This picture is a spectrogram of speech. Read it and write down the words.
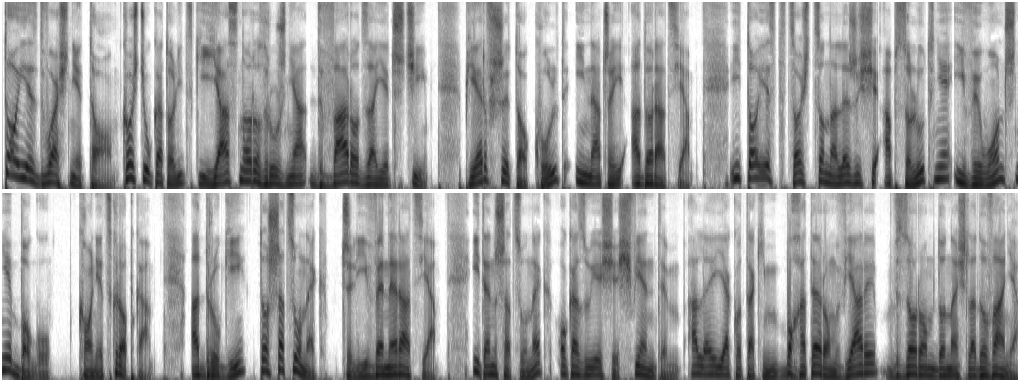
to jest właśnie to. Kościół katolicki jasno rozróżnia dwa rodzaje czci. Pierwszy to kult, inaczej adoracja. I to jest coś, co należy się absolutnie i wyłącznie Bogu. Koniec kropka. A drugi to szacunek, czyli weneracja. I ten szacunek okazuje się świętym, ale jako takim bohaterom wiary, wzorom do naśladowania.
